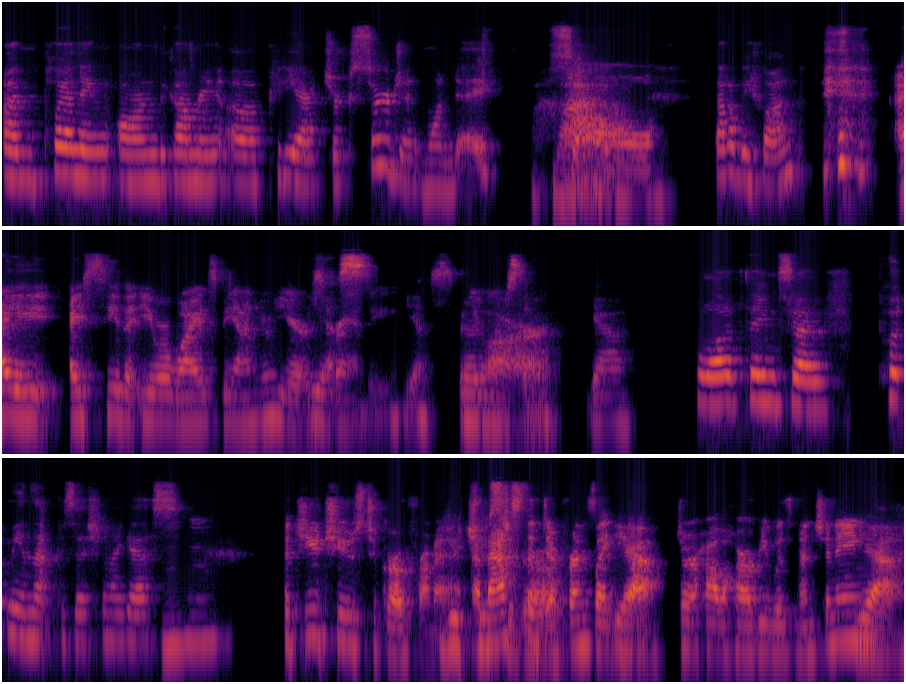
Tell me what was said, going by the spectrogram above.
I'm planning on becoming a pediatric surgeon one day. wow. That'll be fun. I I see that you are wise beyond your years, Yes, Brandy. yes, very You much so. are. Yeah, a lot of things have put me in that position, I guess. Mhm. But you choose to grow from it. You and that's the difference. Like Yeah. Dr. Halaharvi was mentioning. yeah,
